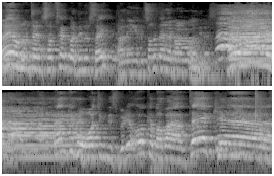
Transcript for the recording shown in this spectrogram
नयाँ हुनुहुन्छ भने सब्सक्राइब गरिदिनुहोस् है। अनि सबैजनालाई बाँड्नु भनिदिनुहोस्। Thank you for watching this video okay बाबा टेक केयर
